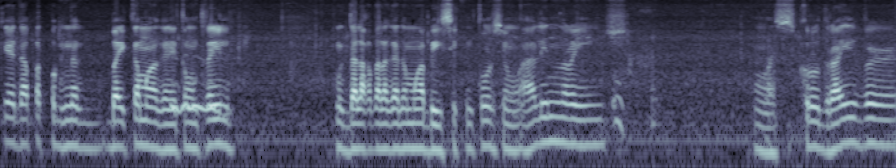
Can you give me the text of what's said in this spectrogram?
Kaya dapat pag nag-bike ka mga ganitong trail, magdala ka talaga ng mga basic tools, yung Allen wrench, mga screwdriver,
